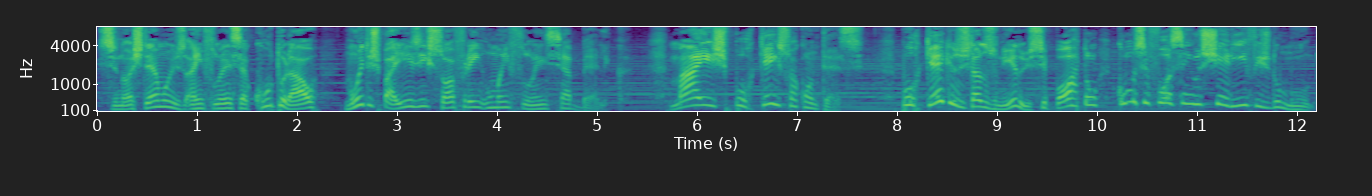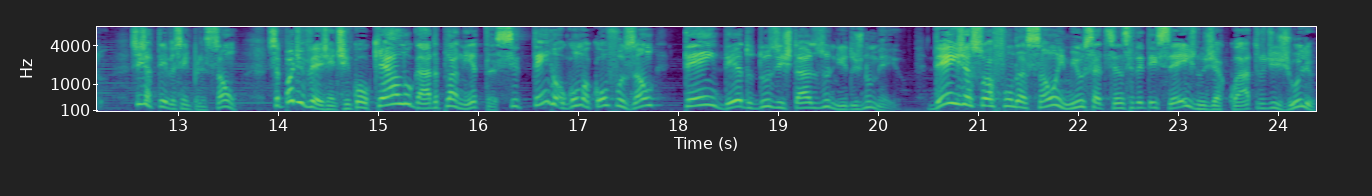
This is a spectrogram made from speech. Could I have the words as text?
Se nós temos a influência cultural, muitos países sofrem uma influência bélica. Mas por que isso acontece? Por que, que os Estados Unidos se portam como se fossem os xerifes do mundo? Você já teve essa impressão? Você pode ver, gente, em qualquer lugar do planeta, se tem alguma confusão, tem dedo dos Estados Unidos no meio. Desde a sua fundação em 1776, no dia 4 de julho,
